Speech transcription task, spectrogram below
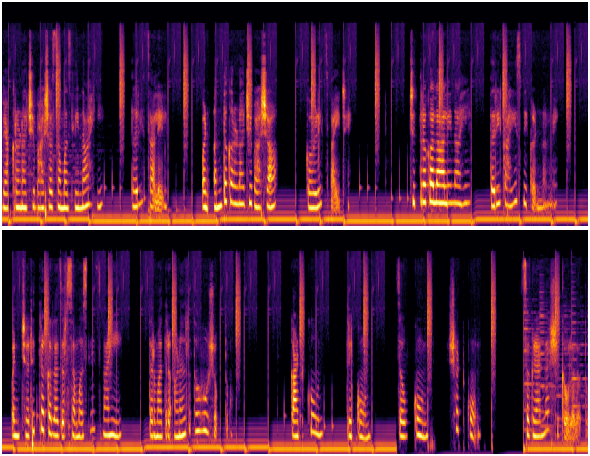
व्याकरणाची भाषा समजली नाही तरी चालेल. पण अंतकरणाची भाषा कळलीच पाहिजे. चित्रकला आली नाही तरी काहीच बिघडणार नाही. पण चरित्रकला जर समजलीच नाही तर मात्र अनर्थ होऊ शकतो. काटकोन त्रिकोण चौकोन षटकोन सगळ्यांना शिकवला जातो.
